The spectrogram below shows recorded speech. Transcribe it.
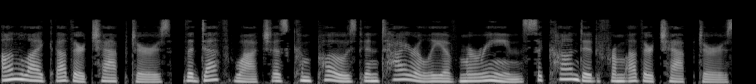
Unlike other chapters, the Deathwatch is composed entirely of Marines seconded from other chapters.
